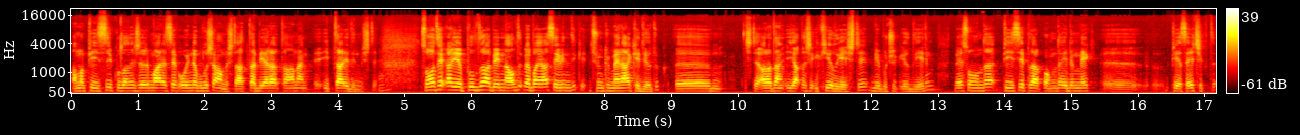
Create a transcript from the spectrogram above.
Ama PC kullanıcıları maalesef oyunda buluşamamıştı. Hatta bir ara tamamen e, iptal edilmişti. Sonra tekrar yapıldığı haberini aldık ve bayağı sevindik. Çünkü merak ediyorduk. Ee, işte aradan yaklaşık 2 yıl geçti. bir buçuk yıl diyelim. Ve sonunda PC platformunda Alan Wake e, piyasaya çıktı.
